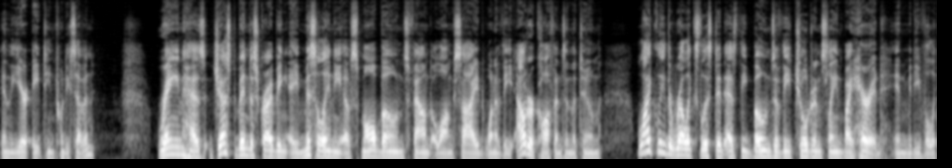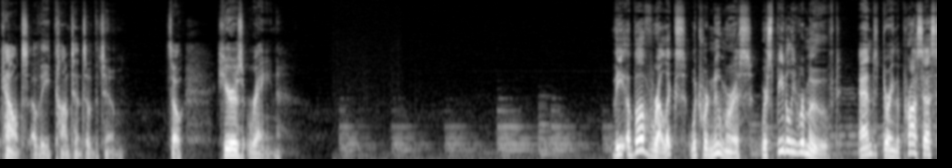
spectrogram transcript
in the year 1827. Raine has just been describing a miscellany of small bones found alongside one of the outer coffins in the tomb, likely the relics listed as the bones of the children slain by Herod in medieval accounts of the contents of the tomb. So, here's Raine. The above relics, which were numerous, were speedily removed, and during the process,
